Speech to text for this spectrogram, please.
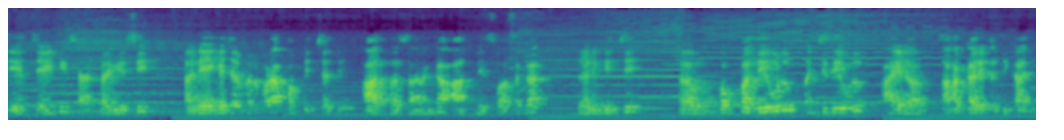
షేర్ చేయండి సబ్స్క్రైబ్ చేసి అనేక జన్మలు కూడా పంపించండి. ఆత్మసారంగా ఆత్మవిశ్వాసంగా నడిపించి గొప్ప దేవుడు మంచి దేవుడు ఆయన సహకారి అధికారి.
